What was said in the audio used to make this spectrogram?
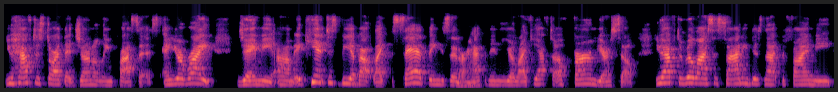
you have to start that journaling process. And you're right, Jamie. Um, it can't just be about like sad things that are mm-hmm. happening in your life. You have to affirm yourself. You have to realize society does not define me,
